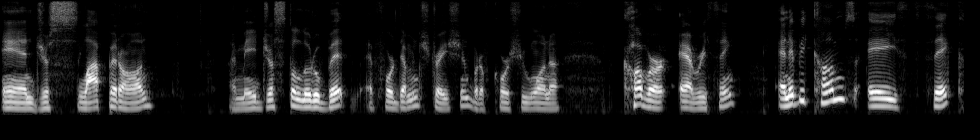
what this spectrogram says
and just slap it on. I made just a little bit for demonstration, but of course you want to cover everything. And it becomes a thick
